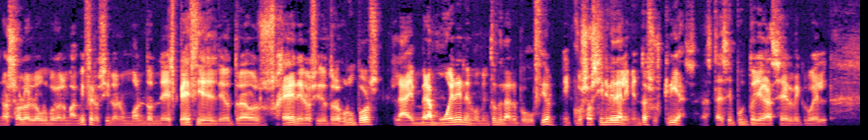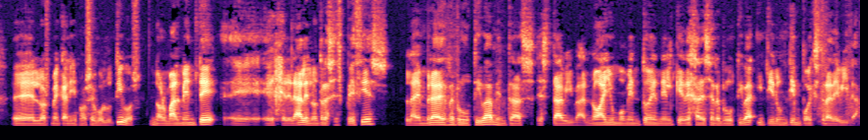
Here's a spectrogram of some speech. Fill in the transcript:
no solo en el grupo de los mamíferos, sino en un montón de especies de otros géneros y de otros grupos, la hembra muere en el momento de la reproducción. Incluso sirve de alimento a sus crías. Hasta ese punto llega a ser de cruel eh, los mecanismos evolutivos. Normalmente, eh, en general, en otras especies, la hembra es reproductiva mientras está viva. No hay un momento en el que deja de ser reproductiva y tiene un tiempo extra de vida.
